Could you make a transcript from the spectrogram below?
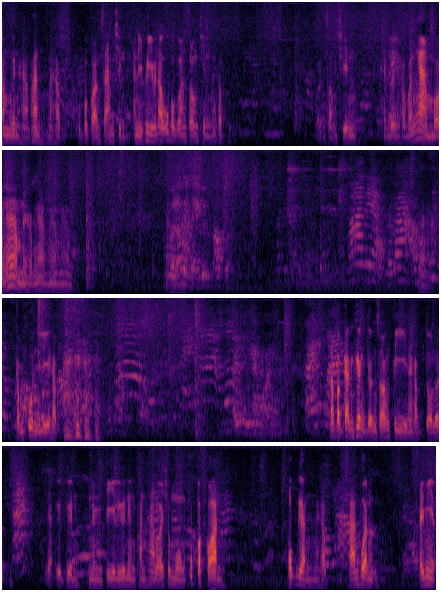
635,000นะครับ อุปกรณ์ 3 ชิ้น อันนี้พี่เป็นเอาอุปกรณ์ 2 ชิ้นนะครับ อุปกรณ์ 2 ชิ้น ให้เบิ่งครับมันงามบ่งามนะครับงามงามงามอ่ามาแล้วแต่ว่าเอาอ่าขึ้นเดี๋ยวคำคูณดีครับ รับประกันเครื่องยนต์ 2 ปีนะครับ ตัวรถและอื่นๆ1ปีหรือ 1,500 ชั่วโมง อุปกรณ์ 6 เดือนนะครับทานพ่วน ไปมีด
